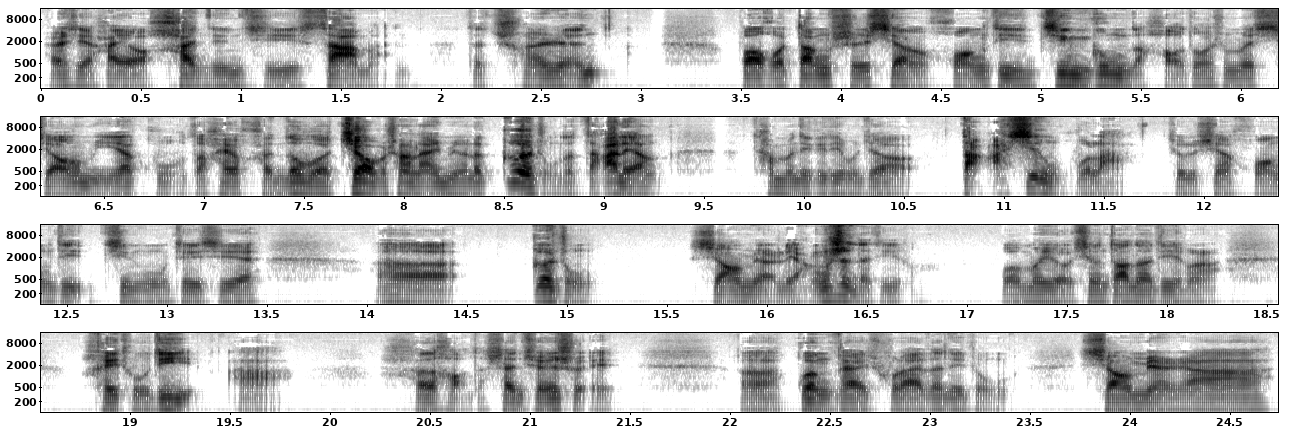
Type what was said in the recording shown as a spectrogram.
而且还有汉军旗萨满的传人。包括当时向皇帝进贡的好多什么小米啊、谷子，还有很多我叫不上来名的各种的杂粮，他们那个地方叫大姓乌拉，就是向皇帝进贡这些，呃，各种小米粮食的地方。我们有幸到那地方，黑土地啊，很好的山泉水，呃，灌溉出来的那种小米啊、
